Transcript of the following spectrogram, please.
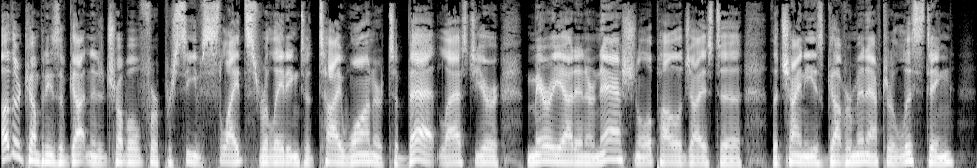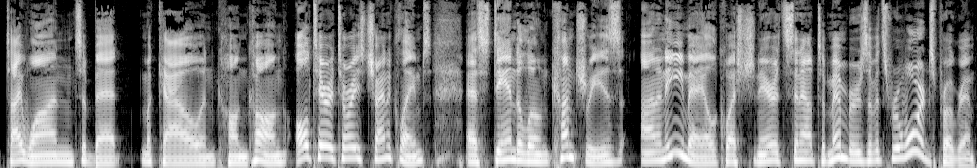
other companies have gotten into trouble for perceived slights relating to Taiwan or Tibet. Last year, Marriott International apologized to the Chinese government after listing Taiwan, Tibet, Macau, and Hong Kong, all territories China claims, as standalone countries on an email questionnaire it sent out to members of its rewards program.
